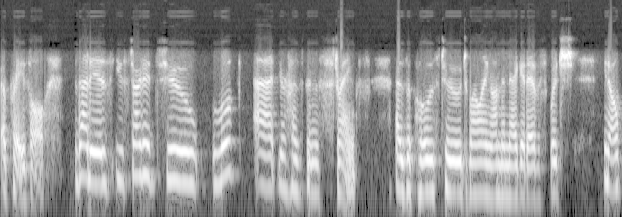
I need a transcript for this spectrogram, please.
appraisal. That is, you started to look at your husband's strengths as opposed to dwelling on the negatives, which you know,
